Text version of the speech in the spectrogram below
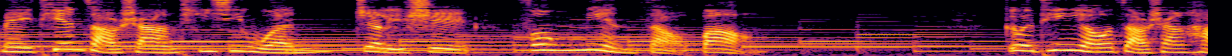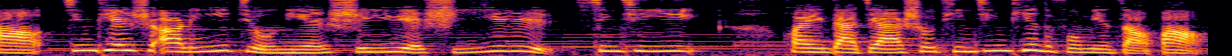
每天早上听新闻，这里是封面早报。各位听友，早上好！今天是二零一九年十一月十一日，星期一，欢迎大家收听今天的封面早报。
